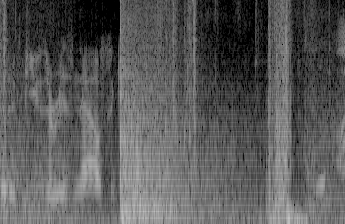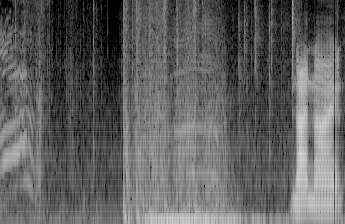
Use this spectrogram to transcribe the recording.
The diffuser is now secure. Night night.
